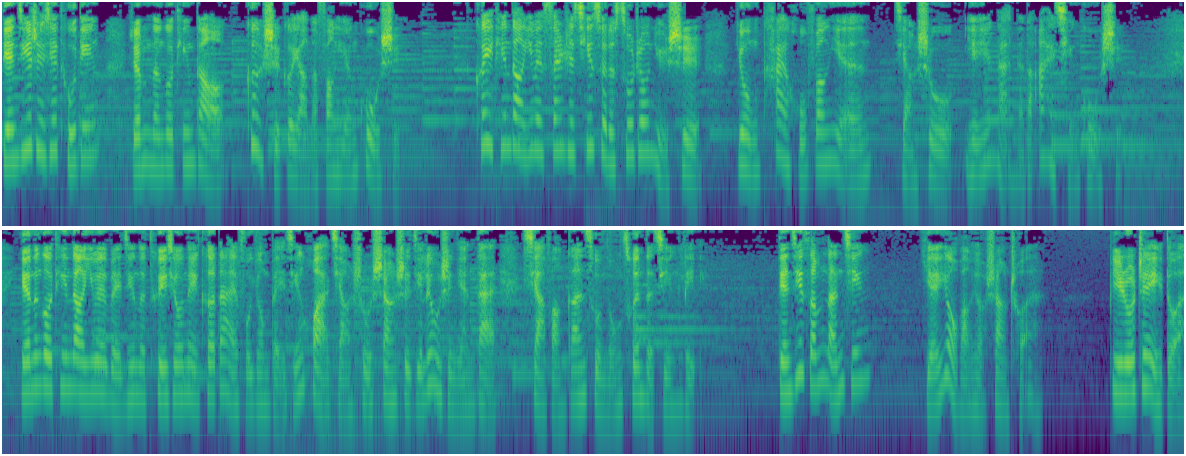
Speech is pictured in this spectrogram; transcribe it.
点击这些图钉，人们能够听到各式各样的方言故事。可以听到一位三十七岁的苏州女士用太湖方言讲述爷爷奶奶的爱情故事。也能够听到一位北京的退休内科大夫用北京话讲述上世纪六十年代下放甘肃农村的经历。点击咱们南京，也有网友上传，比如这一段。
